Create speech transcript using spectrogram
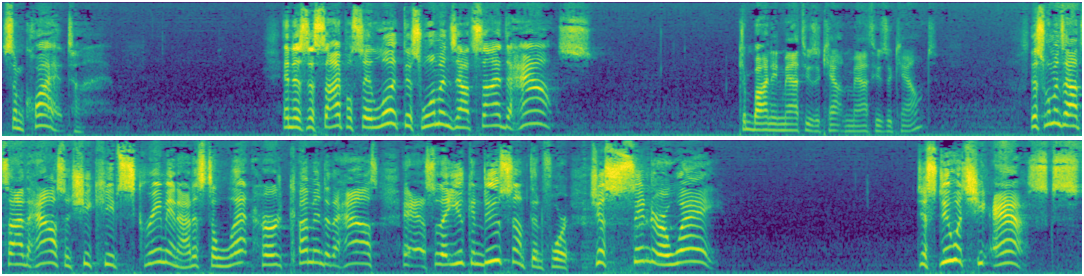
some quiet time. And his disciples say, Look, this woman's outside the house. Combining Matthew's account and Matthew's account. This woman's outside the house and she keeps screaming at us to let her come into the house eh, so that you can do something for her. Just send her away. Just do what she asks.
